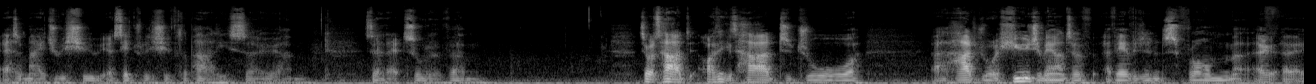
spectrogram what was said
as a major issue, a central issue for the parties. So um, so that sort of um, so it's hard. I think it's hard to draw. Uh, hard to draw a huge amount of, of evidence from uh, uh,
